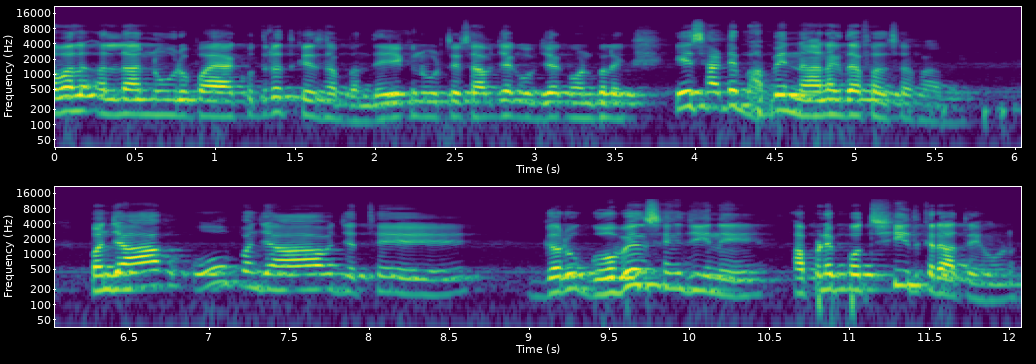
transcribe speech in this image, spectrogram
ਅਵਲ ਅੱਲਾ ਨੂਰ ਪਾਇਆ, ਕੁਦਰਤ ਕੇ ਸਭ ਬੰਦੇ, ਇੱਕ ਨੂਰ ਤੇ ਸਭ ਜਗ ਉਪਜਾ ਕੌਣ ਭਲੇ? ਇਹ ਸਾਡੇ ਬਾਬੇ ਨਾਨਕ ਦਾ ਫਲਸਫਾ ਬਈ। ਪੰਜਾਬ, ਉਹ ਪੰਜਾਬ ਜਿੱਥੇ ਗੁਰੂ ਗੋਬਿੰਦ ਸਿੰਘ ਜੀ ਨੇ ਆਪਣੇ ਪੁੱਤ ਸ਼ਹੀਦ ਕਰਾਤੇ ਹੋਣ,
